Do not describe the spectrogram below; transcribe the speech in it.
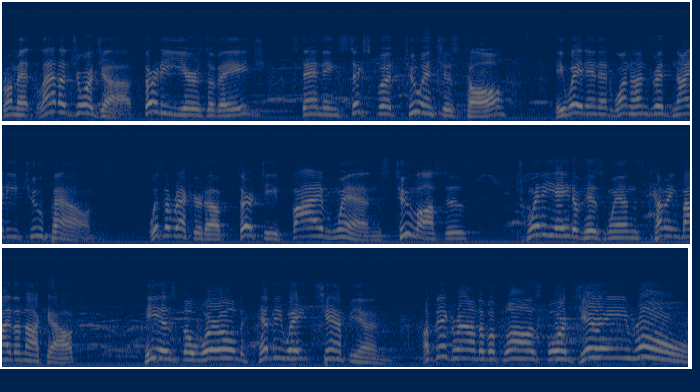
from Atlanta, Georgia, 30 years of age, standing 6 foot 2 inches tall, he weighed in at 192 pounds. With a record of 35 wins, 2 losses, 28 of his wins coming by the knockout, he is the world heavyweight champion. A big round of applause for Jerry Rhome.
